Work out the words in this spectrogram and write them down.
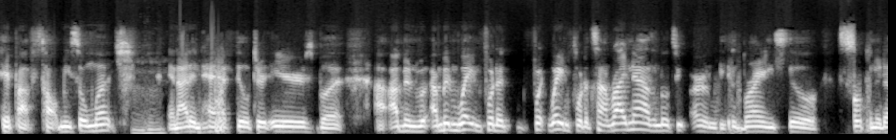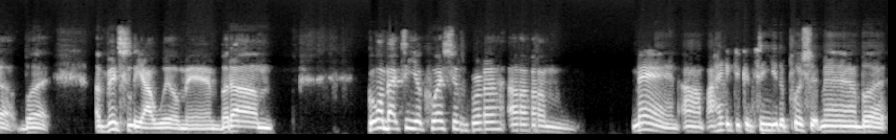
hip hop's taught me so much, mm-hmm. and I didn't have filtered ears. But I, have been I've been waiting for the for, waiting for the time. Right now is a little too early. His brain's still soaking it up, but eventually I will, man. But um, going back to your questions, bro. Um, man, um, I hate to continue to push it, man, but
